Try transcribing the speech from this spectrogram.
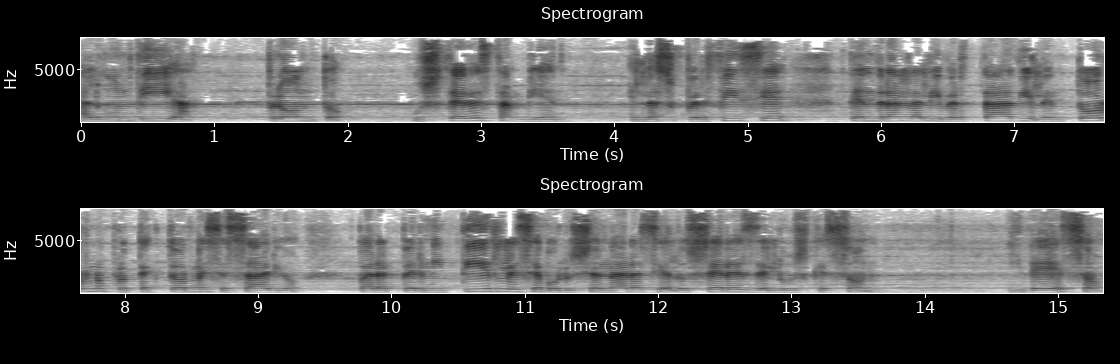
Algún día, pronto, ustedes también, en la superficie, tendrán la libertad y el entorno protector necesario para permitirles evolucionar hacia los seres de luz que son. Y de eso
